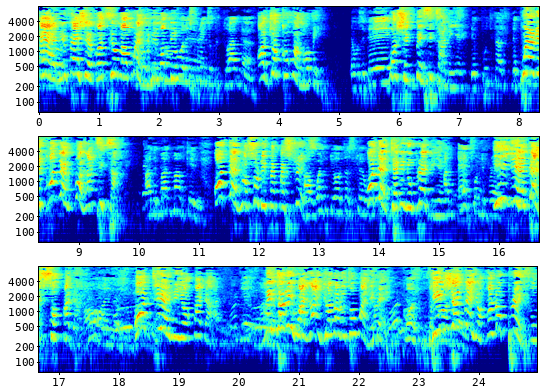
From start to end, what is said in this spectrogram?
Ẹ ní fẹ́ ṣe nǹkan tí ó máa mú ẹ̀mí mímọ́ bí. The Holy Spirit to, to anger. Ọjọ́ kan wà mọ́ mi. There was a day Wọ́n ṣe gbé síta nìyẹn. they put it out. Wèrè kan dẹ̀ bọ̀ láti ìta. and the madman came Ó dẹ̀ lọ sórí pẹpẹ straight. and went to the altar straight Ó dẹ̀ jẹ nínú búrẹ́dì yẹn. and ate from the bread. Iye ẹ̀ dẹ̀ sọ padà. Oh, and Ó dí ènìyàn padà. Nítorí ìwà láàyè Ọlọ́run tó wà níbẹ̀. Kì í ṣe pé èèyàn kan ló pray fún.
